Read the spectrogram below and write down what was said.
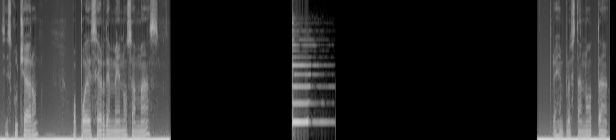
Si escucharon o puede ser de menos a más por ejemplo esta nota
